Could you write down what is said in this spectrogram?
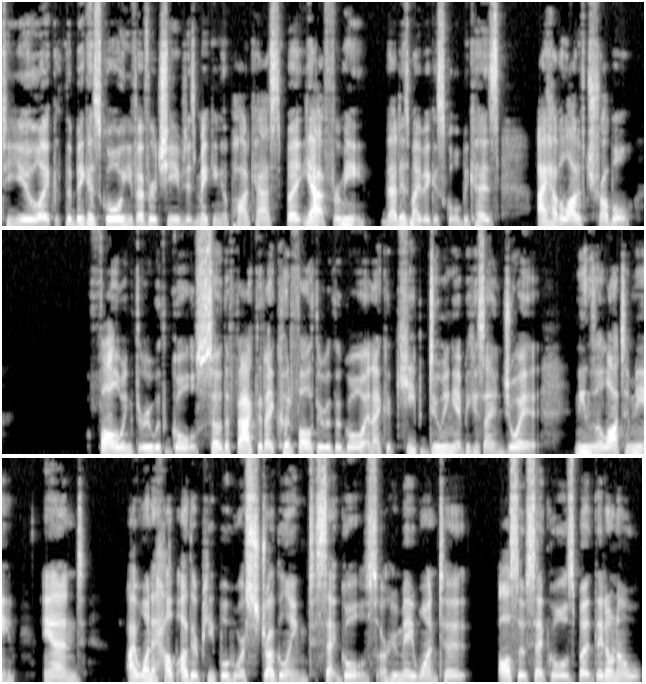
to you, like the biggest goal you've ever achieved is making a podcast. But yeah, for me, that is my biggest goal because I have a lot of trouble following through with goals. So the fact that I could follow through with a goal and I could keep doing it because I enjoy it means a lot to me. And I want to help other people who are struggling to set goals or who may want to also set goals, but they don't know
